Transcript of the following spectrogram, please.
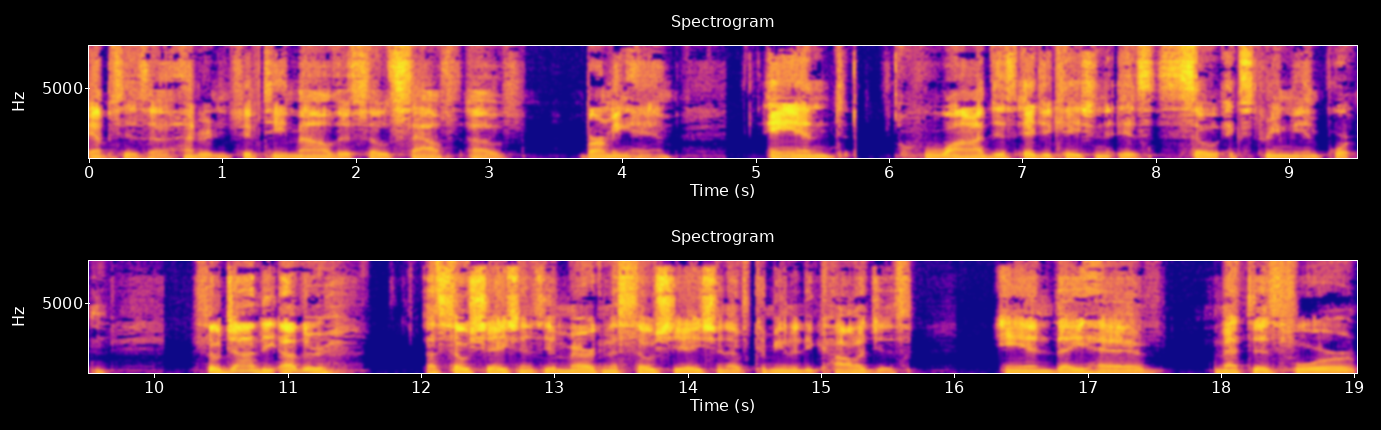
Epes is 115 miles or so south of Birmingham. And why this education is so extremely important. So, John, the other associations, the American Association of Community Colleges, and they have methods for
